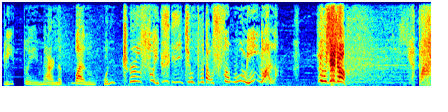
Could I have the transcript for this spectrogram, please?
离对面那万魂吃碎已经不到四五米远了。刘先生，也罢，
